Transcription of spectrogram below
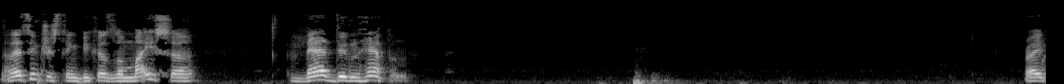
Now that's interesting because Lamaisa, that didn't happen. Right?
